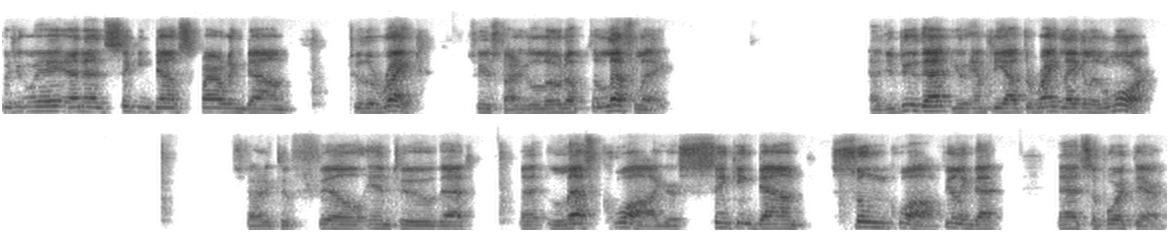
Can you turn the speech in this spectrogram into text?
pushing away and then sinking down, spiraling down to the right. So you're starting to load up the left leg. As you do that, you empty out the right leg a little more. Starting to fill into that, that left kua. You're sinking down Song Kua, feeling that, that support there.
